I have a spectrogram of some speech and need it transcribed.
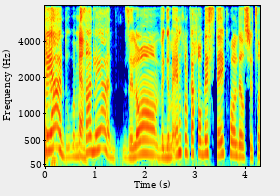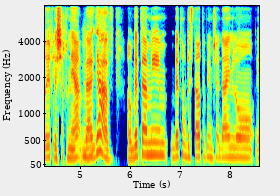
ליד, הוא כן. במשרד כן. ליד. זה לא, וגם אין כל כך הרבה סטייק הולדרס שצריך לשכנע. Mm-hmm. ואגב, הרבה פעמים, בטח בסטארט-אפים שעדיין לא אה,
